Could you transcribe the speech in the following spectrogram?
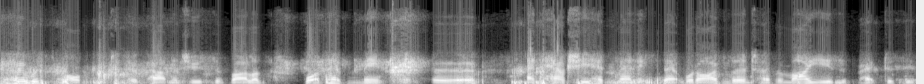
her response to her partner's use of violence, what that meant for her and how she had managed that. What I've learned over my years of practice is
